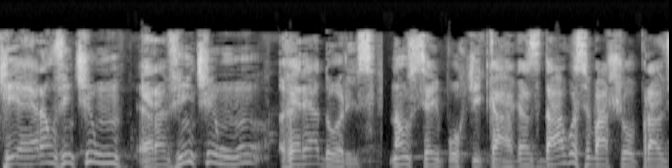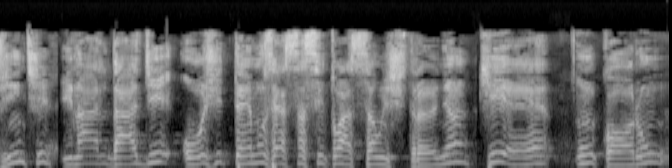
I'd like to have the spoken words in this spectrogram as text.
que eram 21. Era 21 vereadores. Não sei por que cargas d'água se baixou para 20 e na realidade hoje temos essa situação estranha que é um quórum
